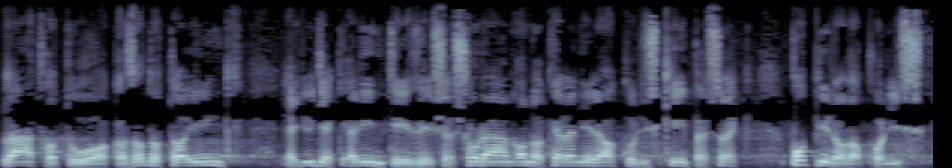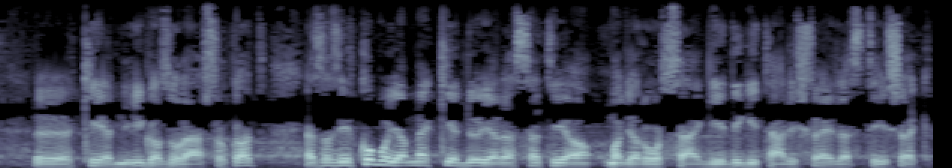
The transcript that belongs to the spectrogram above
láthatóak az adataink egy ügyek elintézése során, annak ellenére akkor is képesek papíralapon is kérni igazolásokat. Ez azért komolyan megkérdőjelezheti a magyarországi digitális fejlesztések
